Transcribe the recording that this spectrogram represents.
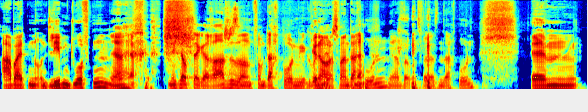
arbeiten und leben durften. Ja. ja. Nicht aus der Garage, sondern vom Dachboden gegründet. Genau, das war ein Dachboden. Ja, ja bei uns war das ein Dachboden. Ähm,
